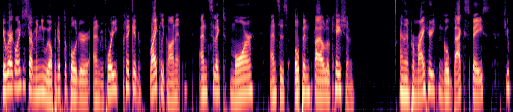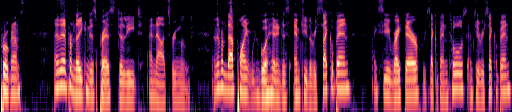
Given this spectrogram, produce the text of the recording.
here we are going to start menu, we open up the folder, and before you click it, right click on it, and select more, and says open file location. And then from right here, you can go backspace to programs, and then from there you can just press delete, and now it's removed. And then from that point, we can go ahead and just empty the recycle bin. I see right there, recycle bin tools, empty the recycle bin,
